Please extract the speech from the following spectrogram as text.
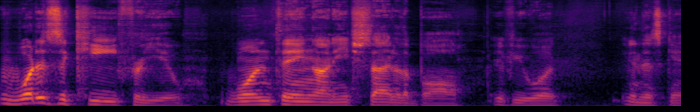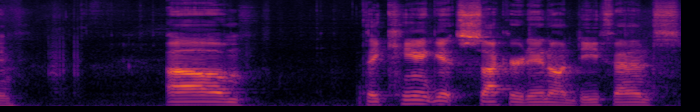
what is the key for you? One thing on each side of the ball, if you would, in this game. Um, they can't get suckered in on defense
